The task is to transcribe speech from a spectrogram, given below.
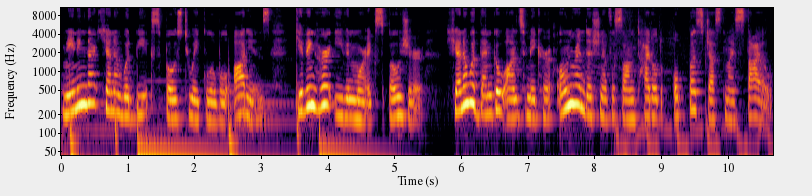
meaning that Hyuna would be exposed to a global audience, giving her even more exposure. Hyuna would then go on to make her own rendition of the song titled Oppa's Just My Style.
